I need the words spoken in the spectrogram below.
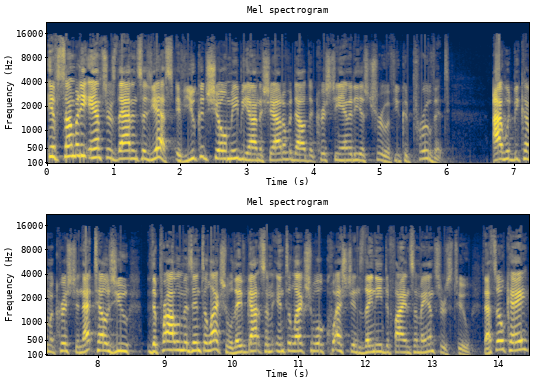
If somebody answers that and says, Yes, if you could show me beyond a shadow of a doubt that Christianity is true, if you could prove it, I would become a Christian. That tells you the problem is intellectual. They've got some intellectual questions they need to find some answers to. That's okay.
